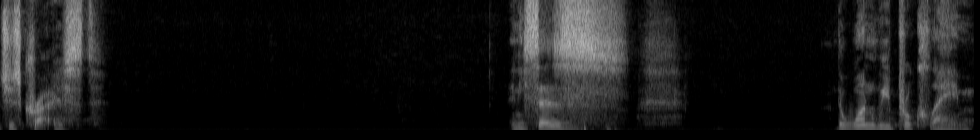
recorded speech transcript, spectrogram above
which is Christ. And he says, the one we proclaim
